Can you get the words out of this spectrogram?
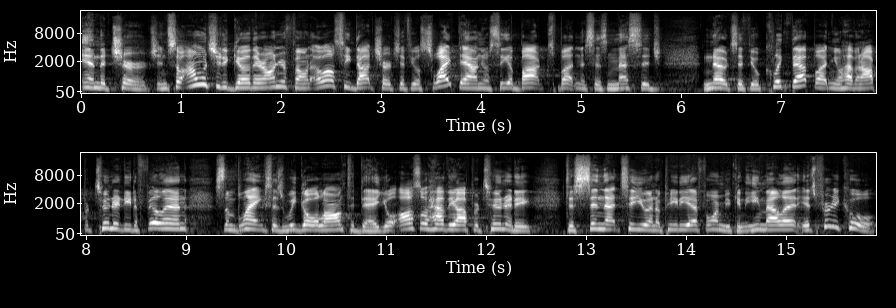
in the church. And so I want you to go there on your phone, olc.church. If you'll swipe down, you'll see a box button that says message notes. If you'll click that button, you'll have an opportunity to fill in some blanks as we go along today. You'll also have the opportunity to send that to you in a PDF form. You can email it. It's pretty cool.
